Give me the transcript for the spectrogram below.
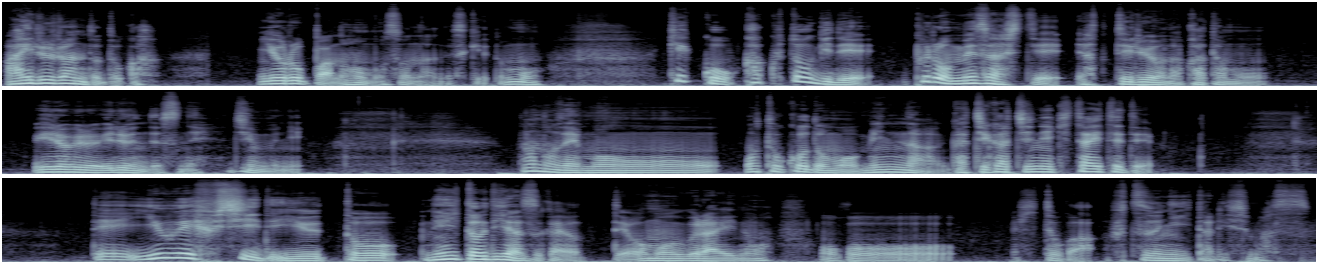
アイルランドとか、ヨーロッパの方もそうなんですけども、結構格闘技でプロを目指してやってるような方もいろいろいるんですねジムに。なのでもう男どもみんなガチガチに鍛えてて。で UFC で言うとネイト・ディアズかよって思うぐらいの人が普通にいたりします。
